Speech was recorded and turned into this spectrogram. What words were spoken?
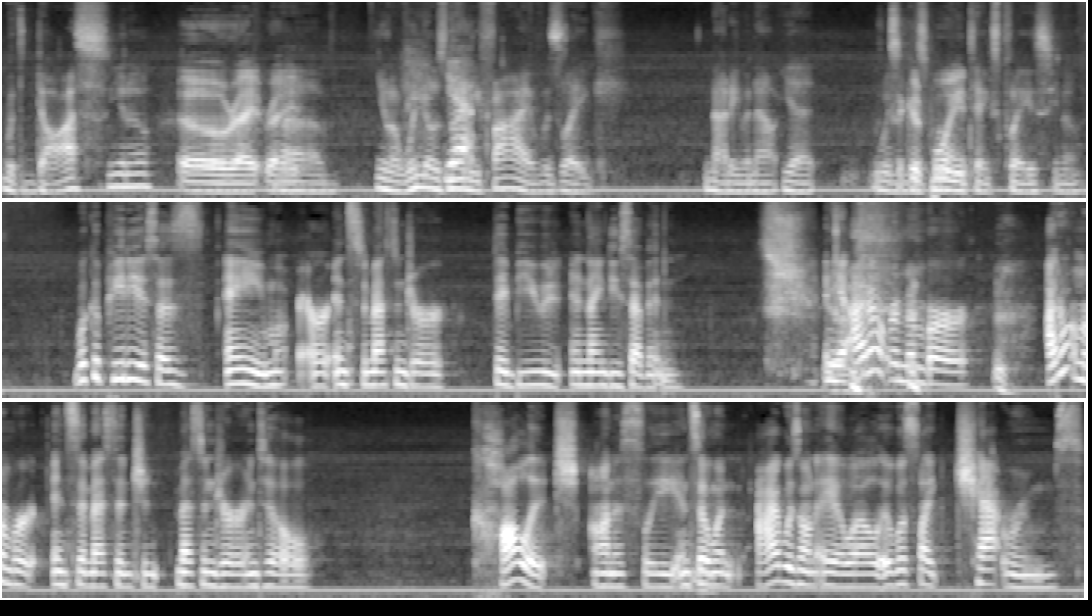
with DOS, you know. oh right right Um, you know, Windows Yeah. 95 was like not even out yet. when That's a this good movie point. takes place. You know. Wikipedia says AIM or Instant Messenger debuted in '97. And yeah, I don't remember. I don't remember Instant Messenger, Messenger until college, honestly. And so when I was on AOL, it was like chat rooms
